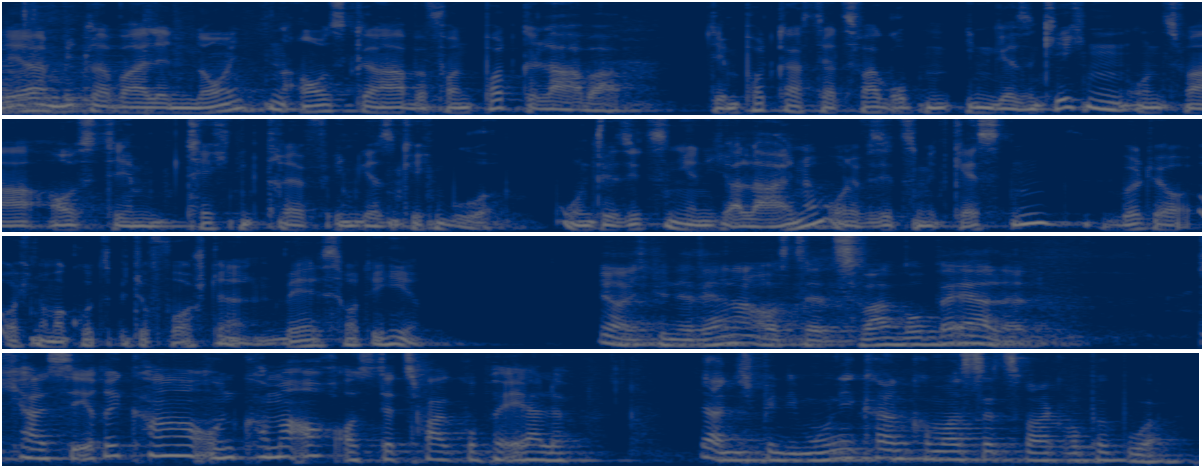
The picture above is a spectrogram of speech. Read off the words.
bei der mittlerweile neunten Ausgabe von Pottgelaber, dem Podcast der zwei Gruppen in Gelsenkirchen und zwar aus dem Techniktreff in Gelsenkirchen-Bur. Und wir sitzen hier nicht alleine oder wir sitzen mit Gästen. Wollt ihr euch nochmal kurz bitte vorstellen? Wer ist heute hier? Ja, ich bin der Werner aus der Zwar-Gruppe Erle. Ich heiße Erika und komme auch aus der Zwar-Gruppe Erle. Ja, und ich bin die Monika und komme aus der Zwar-Gruppe Bur.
